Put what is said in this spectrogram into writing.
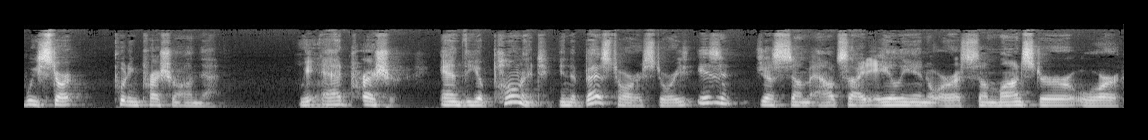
we start putting pressure on that. We mm. add pressure. And the opponent in the best horror stories isn't just some outside alien or some monster or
